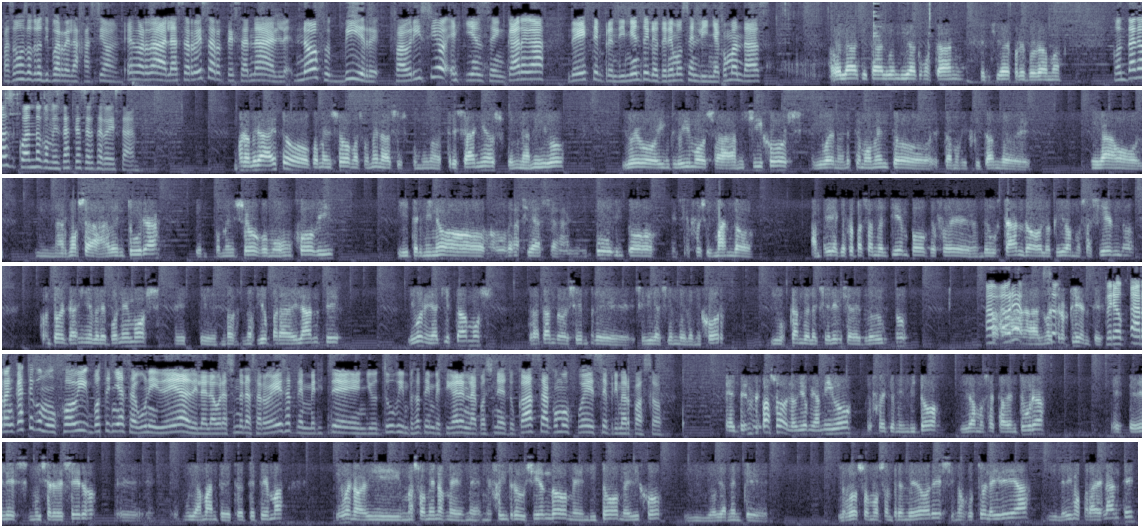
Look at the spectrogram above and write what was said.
pasamos a otro tipo de relajación. Es verdad, la cerveza artesanal Nof Beer Fabricio es quien se encarga de este emprendimiento y lo tenemos en línea. ¿Cómo andás? Hola, ¿qué tal? Buen día, ¿cómo están? Felicidades por el programa. Contanos cuándo comenzaste a hacer cerveza. Bueno, mira, esto comenzó más o menos hace como unos tres años con un amigo. Luego incluimos a mis hijos y bueno, en este momento estamos disfrutando de, digamos, una hermosa aventura que comenzó como un hobby y terminó gracias al público que se fue sumando a medida que fue pasando el tiempo, que fue degustando lo que íbamos haciendo, con todo el cariño que le ponemos, este, nos, nos dio para adelante. Y bueno, y aquí estamos tratando de siempre seguir haciendo lo mejor y buscando la excelencia del producto Ah, Ahora, nuestros so- clientes. pero arrancaste como un hobby, ¿vos tenías alguna idea de la elaboración de la cerveza? ¿Te metiste en YouTube y empezaste a investigar en la cocina de tu casa? ¿Cómo fue ese primer paso? El primer paso lo dio mi amigo, que fue el que me invitó, digamos, a esta aventura. Este, él es muy cervecero, eh, es muy amante de todo este tema. Y bueno, y más o menos me, me, me fue introduciendo, me invitó, me dijo, y obviamente los dos somos emprendedores y nos gustó la idea y le dimos para adelante.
